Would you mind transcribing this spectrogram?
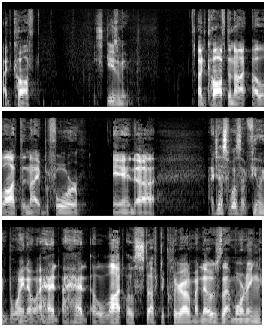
I'd coughed, excuse me, I'd coughed a, not, a lot the night before, and uh, I just wasn't feeling bueno. I had I had a lot of stuff to clear out of my nose that morning,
